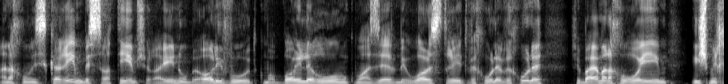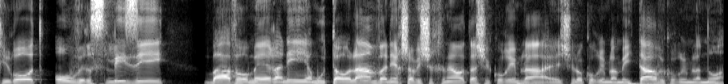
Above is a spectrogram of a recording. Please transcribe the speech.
אנחנו נזכרים בסרטים שראינו בהוליווד, כמו Boiler Room, כמו הזאב מוול סטריט וכולי וכולי, שבהם אנחנו רואים איש מכירות, over sleazy, בא ואומר, אני אמות העולם, ואני עכשיו אשכנע אותה שקוראים לה, אה, שלא קוראים לה מיתר וקוראים לה נועה.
